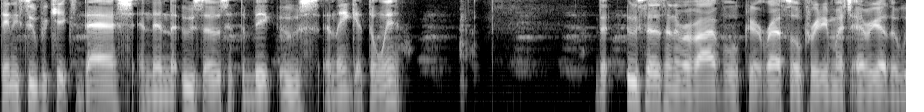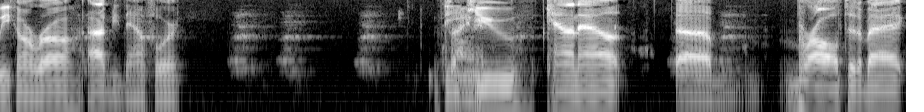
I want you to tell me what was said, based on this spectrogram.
Then he super kicks Dash, and then the Usos hit the big Us, and they get the win. The Usos and the Revival could wrestle pretty much every other week on Raw. I'd be down for it. DQ, count out, uh, brawl to the back,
